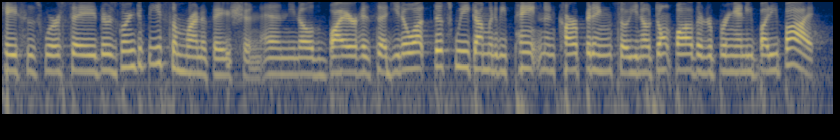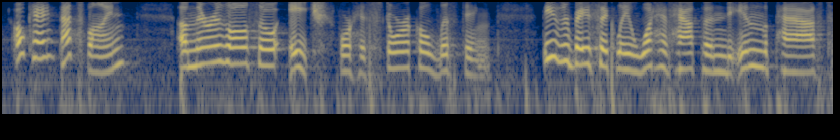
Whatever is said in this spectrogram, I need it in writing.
cases where, say, there's going to be some renovation, and you know the buyer has said, you know what, this week I'm going to be painting and carpeting, so you know don't bother to bring anybody by. Okay, that's fine. Um, there is also H for historical listing. These are basically what has happened in the past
